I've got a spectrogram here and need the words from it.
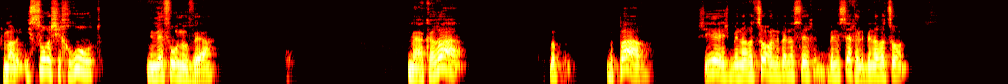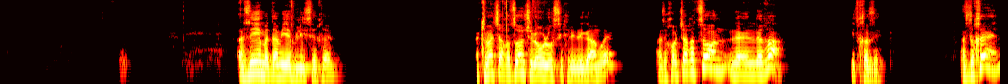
כלומר, איסור השכרות, ממאיפה הוא נובע? מההכרה בפער שיש בין הרצון לבין השכל, בין השכל לבין הרצון. אז אם אדם יהיה בלי שכל, כיוון שהרצון שלו הוא לא שכלי לגמרי, אז יכול להיות שהרצון ל- לרע יתחזק. אז לכן,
